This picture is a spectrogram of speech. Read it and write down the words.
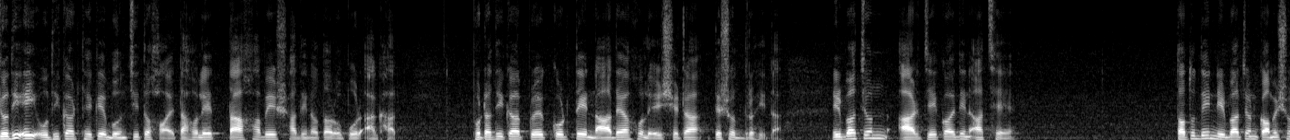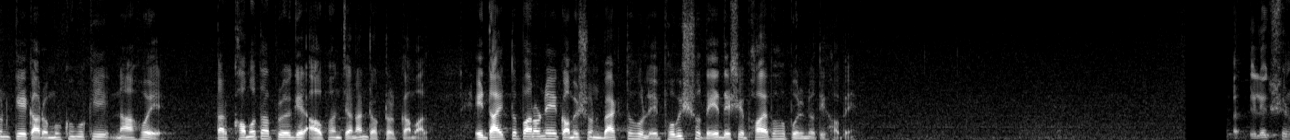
যদি এই অধিকার থেকে বঞ্চিত হয়, তাহলে তা হবে স্বাধীনতার ওপর আঘাত। ভোটাধিকার প্রয়োগ করতে না দেওয়া হলে সেটা দেশদ্রোহিতা। নির্বাচন আর যে কয়দিন আছে ততদিন নির্বাচন কমিশনকে কারও মুখোমুখি না হয়ে তার ক্ষমতা প্রয়োগের আহ্বান জানান ডক্টর কামাল। এই দায়িত্ব পালনে কমিশন ব্যর্থ হলে ভবিষ্যতে দেশে ভয়াবহ পরিণতি হবে। ইলেকশন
